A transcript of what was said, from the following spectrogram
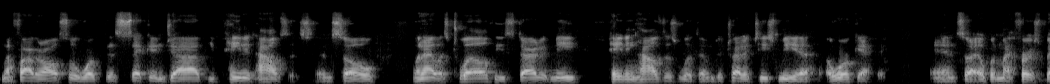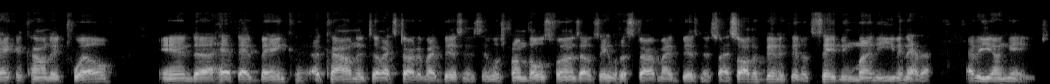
my father also worked a second job. He painted houses. And so when I was 12, he started me painting houses with him to try to teach me a, a work ethic. And so I opened my first bank account at 12 and uh, had that bank account until I started my business. It was from those funds I was able to start my business. So I saw the benefit of saving money even at a, at a young age.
